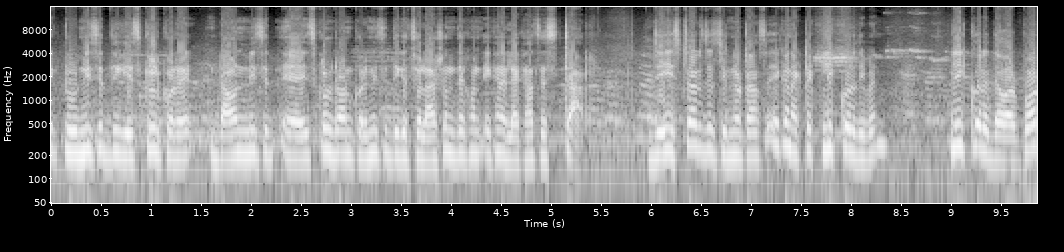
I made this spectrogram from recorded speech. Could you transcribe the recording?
একটু নিচের দিকে স্ক্রল করে ডাউন নিচে স্ক্রল ডাউন করে নিচের দিকে চলে আসুন। দেখুন, এখানে লেখা আছে স্টার যে স্টার যে চিহ্নটা আছে, এখানে একটা ক্লিক করে দিবেন। ক্লিক করে দেওয়ার পর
